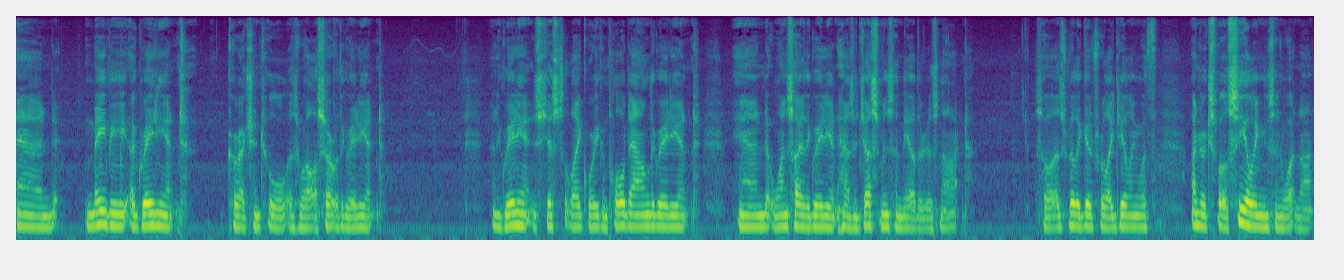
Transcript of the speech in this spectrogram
and maybe a gradient correction tool as well. I'll start with the gradient. And the gradient is just like where you can pull down the gradient and one side of the gradient has adjustments and the other does not. So that's really good for like dealing with underexposed ceilings and whatnot.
